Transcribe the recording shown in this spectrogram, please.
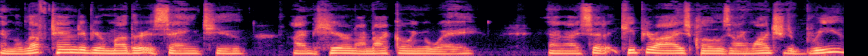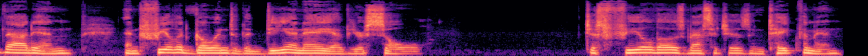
And the left hand of your mother is saying to you, I'm here and I'm not going away. And I said, keep your eyes closed and I want you to breathe that in and feel it go into the DNA of your soul. Just feel those messages and take them in.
